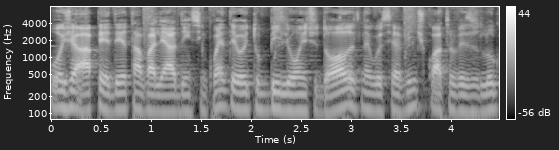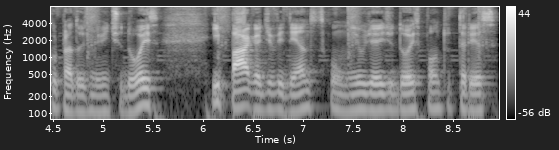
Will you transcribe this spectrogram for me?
Hoje a APD está avaliada em 58 bilhões de dólares, negocia 24 vezes lucro para 2022 e paga dividendos com um yield de 2,3%.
